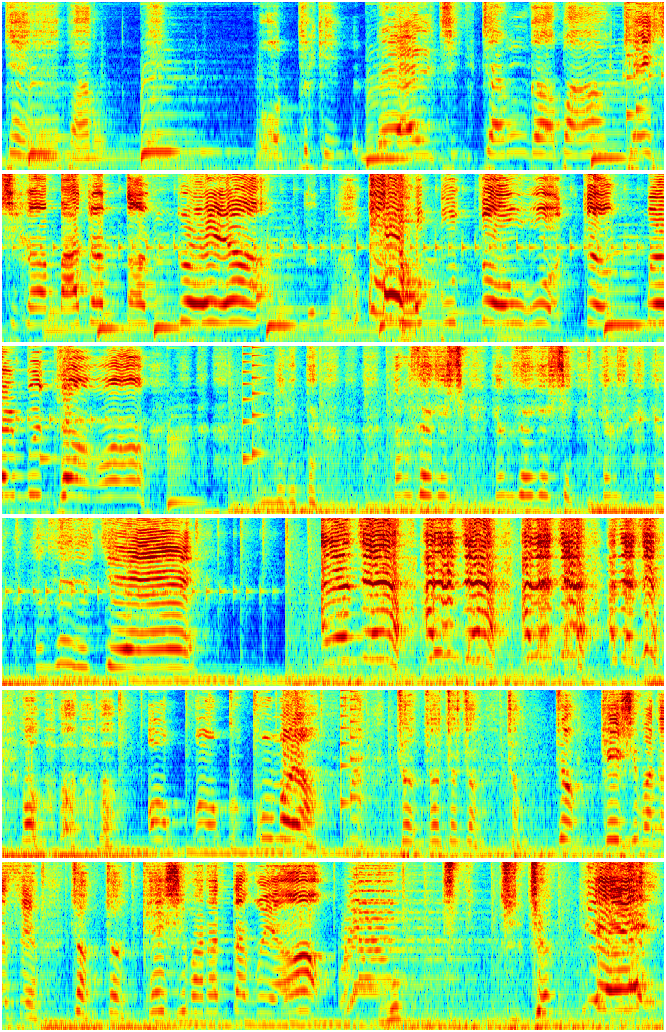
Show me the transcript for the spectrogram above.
대박. 어떻게 레알 진짠가 봐? 캐시가 맞았던 거야? 어 무서워. 정말 무서워. 안 되겠다. 형사 아저씨 형사 아저씨 형사 형, 형사 아저씨. 아저씨 아저씨 아저씨 아저씨. 어어어어 어, 어, 그 꼬마야. 저 저 저 저 저저 게시 받았어요. 저저 게시 받았다고요. 어? 지, 진짜? 예!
